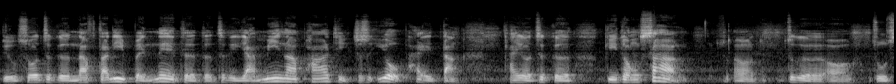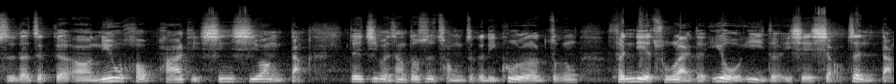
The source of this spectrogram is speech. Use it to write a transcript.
比如说这个纳夫达利本内特的这个亚米纳 Party 就是右派党，还有这个基东萨呃这个哦主持的这个哦 New Hope Party 新希望党，这些基本上都是从这个里库中分裂出来的右翼的一些小政党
